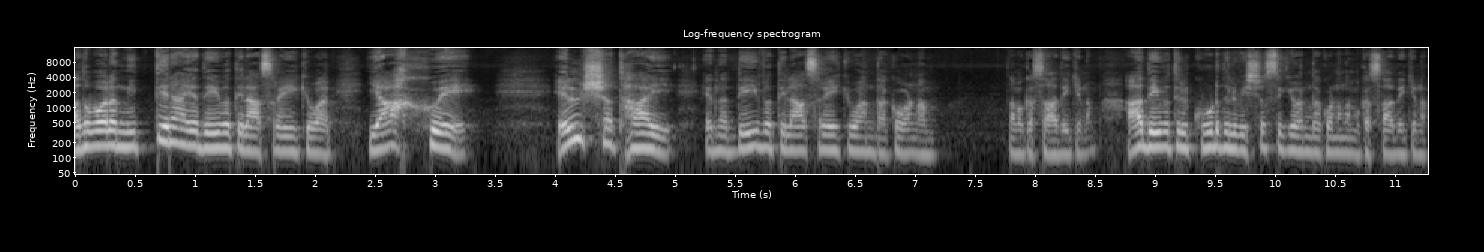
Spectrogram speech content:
അതുപോലെ നിത്യനായ ദൈവത്തിൽ ആശ്രയിക്കുവാൻ യാഹ്വേ എൽ ഷഥായി എന്ന ദൈവത്തിൽ ആശ്രയിക്കുവാൻ തക്കവണ്ണം നമുക്ക് സാധിക്കണം. ആ ദൈവത്തിൽ കൂടുതൽ വിശ്വസിക്കുവാൻ തക്കവണ്ണം നമുക്ക് സാധിക്കണം.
